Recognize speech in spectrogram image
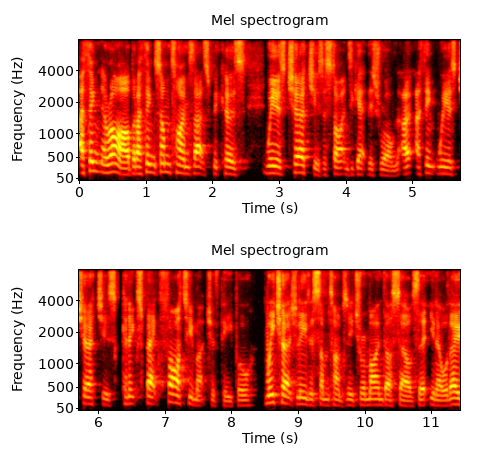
I think there are but i think sometimes that's because we as churches are starting to get this wrong. I, I, think we as churches can expect far too much of people. We church leaders sometimes need to remind ourselves that, you know, although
